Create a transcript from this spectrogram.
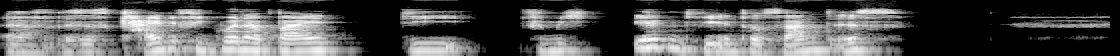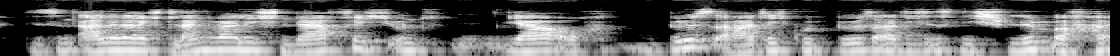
Äh, es ist keine Figur dabei, die für mich irgendwie interessant ist. Die sind alle recht langweilig, nervig und ja auch bösartig. Gut, bösartig ist nicht schlimm, aber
